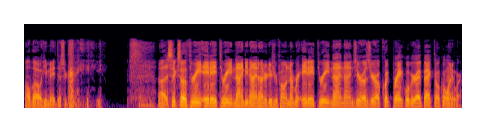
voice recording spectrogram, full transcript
Although he may disagree. Uh, 603 883 9900 is your phone number. 883 9900. Quick break. We'll be right back. Don't go anywhere.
